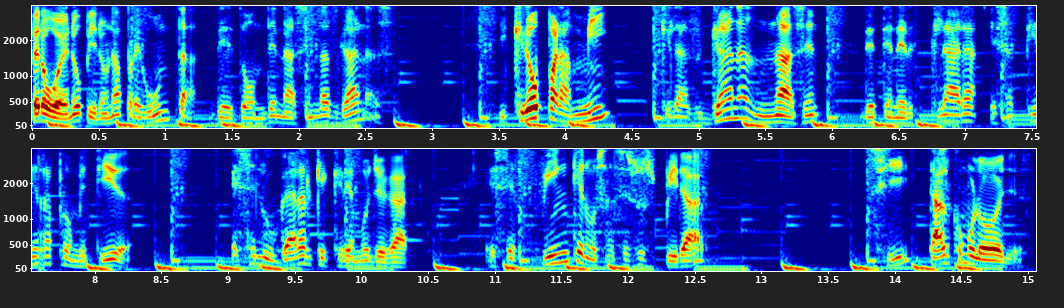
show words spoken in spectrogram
Pero bueno, viene una pregunta, ¿de dónde nacen las ganas? Y creo para mí que las ganas nacen de tener clara esa tierra prometida, ese lugar al que queremos llegar, ese fin que nos hace suspirar. Sí, tal como lo oyes.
